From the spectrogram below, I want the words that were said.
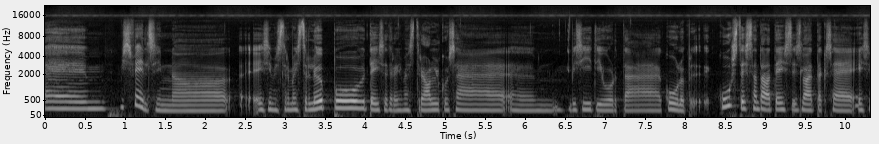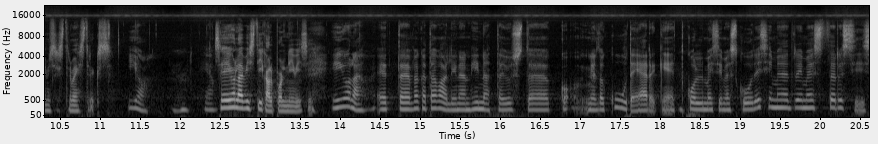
mis veel sinna esimese trimestri lõpu, teise trimestri alguse ähm, visiidi juurde kuulub? kuusteist nädalat Eestis loetakse esimeseks trimestriks? jaa Ja. see ei ole vist igal pool niiviisi? ei ole, et äh, väga tavaline on hinnata just äh, nii-öelda kuude järgi, et kolm esimest kuud esimene trimester, siis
